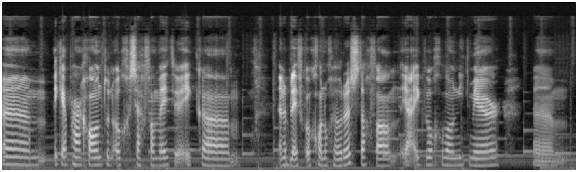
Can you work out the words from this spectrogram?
Um, ik heb haar gewoon toen ook gezegd van, weet je, ik... Um, en dan bleef ik ook gewoon nog heel rustig van, ja, ik wil gewoon niet meer... Um,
